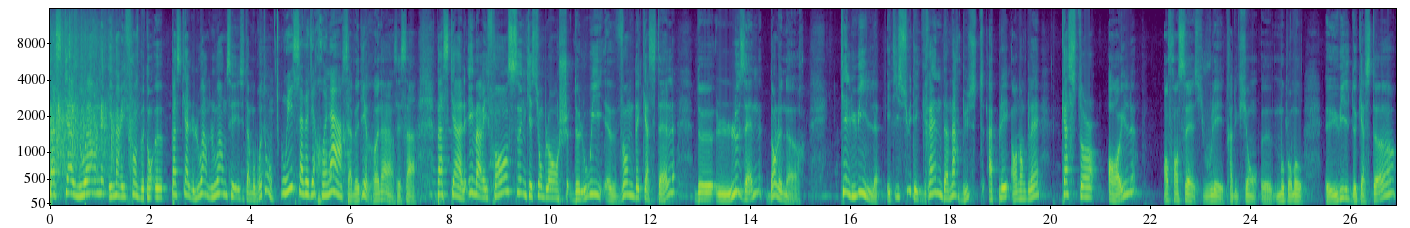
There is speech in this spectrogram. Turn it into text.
Pascal Louarn et Marie-France Beton. Euh, Pascal Louarn, Louarn c'est un mot breton. Oui, ça veut dire renard. Ça veut dire renard, c'est ça. Pascal et Marie-France, une question blanche de Louis Van de Castel de Leuzen dans le Nord. Quelle huile est issue des graines d'un arbuste appelé en anglais castor oil En français, si vous voulez, traduction euh, mot pour mot, euh, huile de castor.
